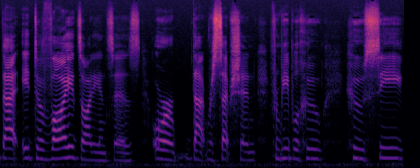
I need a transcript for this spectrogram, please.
that it divides audiences or that reception from people who who see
